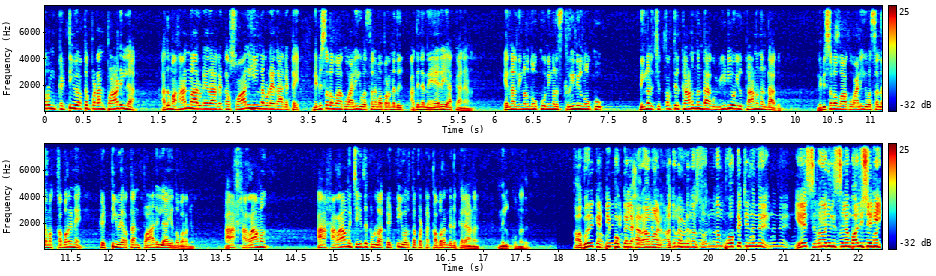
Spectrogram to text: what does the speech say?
ഖബറും കെട്ടി ഉയർത്തപ്പെടാൻ പാടില്ല. അത് മഹാന്മാരുടേതാകട്ടെ സ്വാലിഹ്യങ്ങളുടേതാകട്ടെ നബി സല്ലല്ലാഹു അലൈഹി വസല്ലമ പറഞ്ഞത് അതിനെ നേരെയാക്കാനാണ്. എന്നാൽ നിങ്ങൾ നോക്കൂ നിങ്ങൾ സ്ക്രീനിൽ നോക്കൂ. നിങ്ങൾ ചിത്രത്തിൽ കാണുന്നുണ്ടാകും വീഡിയോയിൽ കാണുന്നുണ്ടാകും. നബി സല്ലല്ലാഹു അലൈഹി വസല്ലമ ഖബറിനെ കെട്ടി ഉയർത്താൻ പാടില്ല എന്ന് പറഞ്ഞു. ആ ഹറാമ് ആ ഹറാമ് ചെയ്തിട്ടുള്ള കെട്ടി ഉയർത്തപ്പെട്ട ഖബറിന്റെ അടുക്കലാണ് നിൽക്കുന്നത്. കബറ് കെട്ടിപ്പൊക്കൽ ഹറാമാണ്. അതും എവിടുന്ന സ്വന്തം പോക്കറ്റിൽ നിന്ന് ഏ സിറാജുൽ ഇസ്ലാം ബാലുശ്ശേരി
